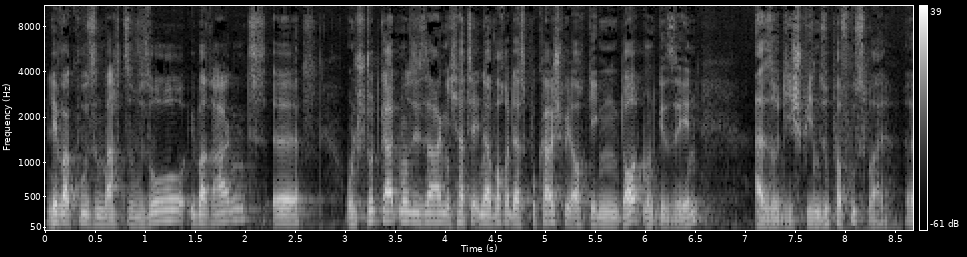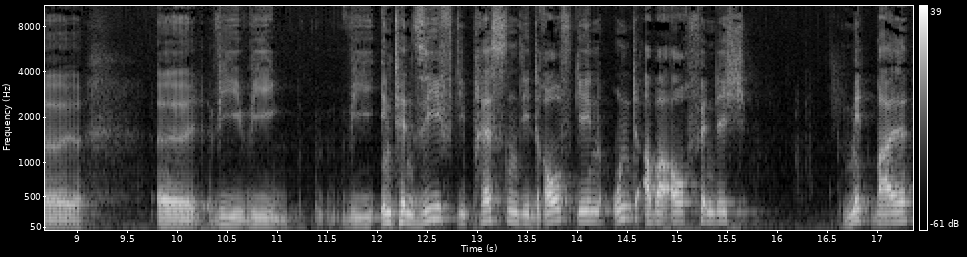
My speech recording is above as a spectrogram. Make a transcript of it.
Leverkusen macht sowieso überragend äh, und Stuttgart muss ich sagen, ich hatte in der Woche das Pokalspiel auch gegen Dortmund gesehen. Also die spielen super Fußball. Äh, äh, wie, wie, wie intensiv die pressen, die draufgehen und aber auch, finde ich, mit Ball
